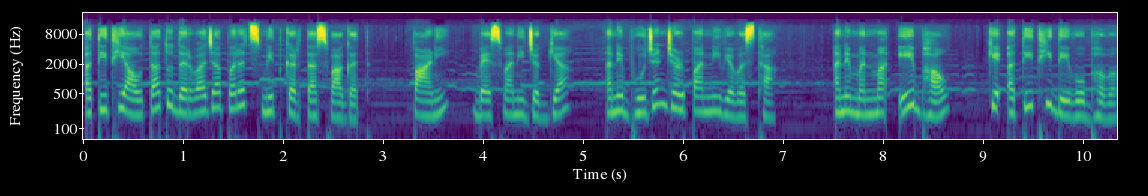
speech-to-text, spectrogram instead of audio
અતિથિ આવતા તો દરવાજા પર જ સ્મિત કરતા સ્વાગત. પાણી, બેસવાની જગ્યા અને ભોજન જળપાનની વ્યવસ્થા અને મનમાં એ ભાવ કે અતિથિ દેવો ભવ.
